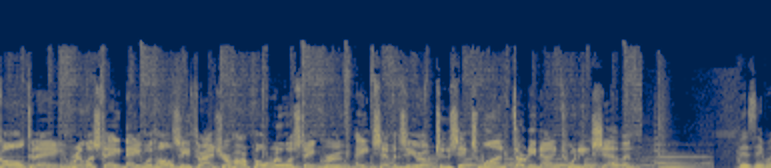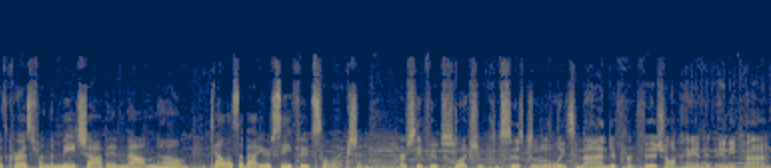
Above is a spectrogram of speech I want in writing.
Call today. Real Estate Nate with Halsey Thrasher Harpole Real Estate Group. 870-261-3927. Visiting with Chris from the Meat Shop in Mountain Home. Tell us about your seafood selection. Our seafood selection consists of at least nine different fish on hand at any time.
